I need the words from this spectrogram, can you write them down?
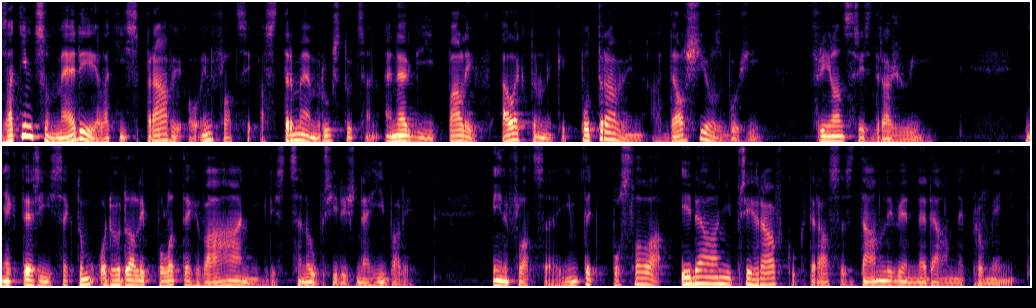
Zatímco médii letí zprávy o inflaci a strmém růstu cen energií, paliv, elektroniky, potravin a dalšího zboží, freelanceri zdražují. Někteří se k tomu odhodali po letech váhání, kdy s cenou příliš nehýbali. Inflace jim teď poslala ideální přihrávku, která se zdánlivě nedá neproměnit.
